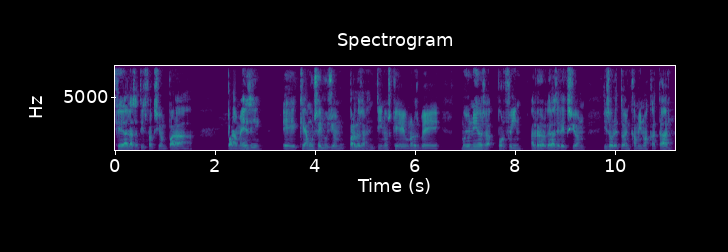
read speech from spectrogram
queda la satisfacción para, para Messi, eh, queda mucha ilusión para los argentinos que uno los ve muy unidos por fin alrededor de la selección y sobre todo en camino a Qatar.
